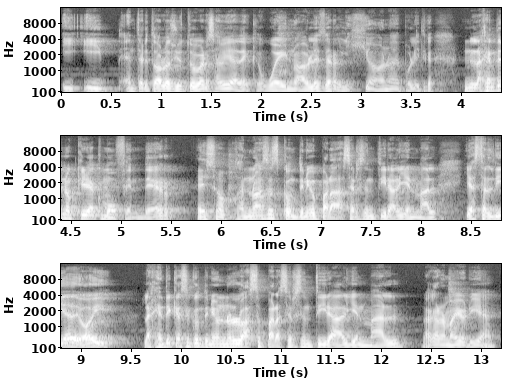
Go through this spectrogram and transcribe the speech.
y, y entre todos los youtubers había de que, güey, no hables de religión o de política. La gente no quería como ofender. Eso. O sea, no haces contenido para hacer sentir a alguien mal. Y hasta el día de hoy, la gente que hace contenido no lo hace para hacer sentir a alguien mal, la gran mayoría.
